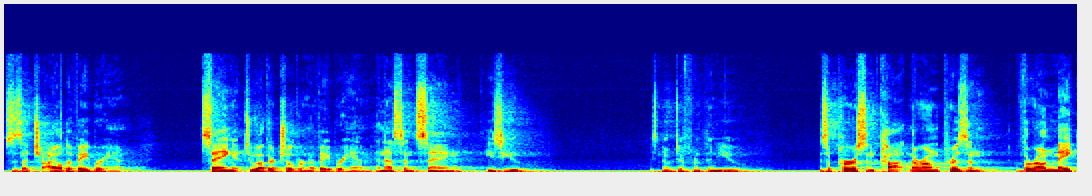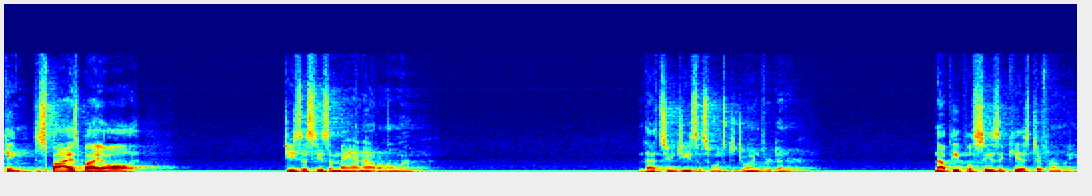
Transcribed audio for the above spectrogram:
This is a child of Abraham, saying it to other children of Abraham, in essence, saying, He's you. He's no different than you. He's a person caught in their own prison, of their own making, despised by all. Jesus sees a man out on a limb. That's who Jesus wants to join for dinner. Now, people see Zacchaeus differently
